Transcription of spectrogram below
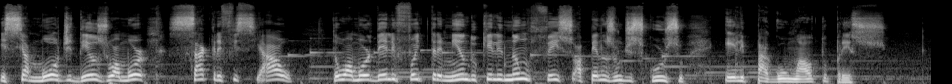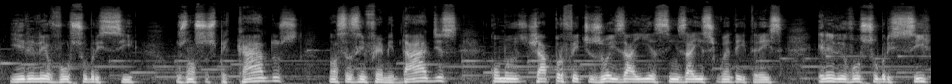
Esse amor de Deus, o amor sacrificial. Então o amor dele foi tremendo que ele não fez apenas um discurso, ele pagou um alto preço. E ele levou sobre si os nossos pecados, nossas enfermidades, como já profetizou Isaías em Isaías 53. Ele levou sobre si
